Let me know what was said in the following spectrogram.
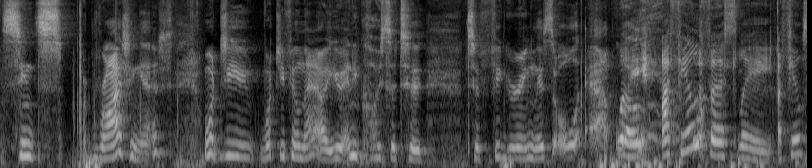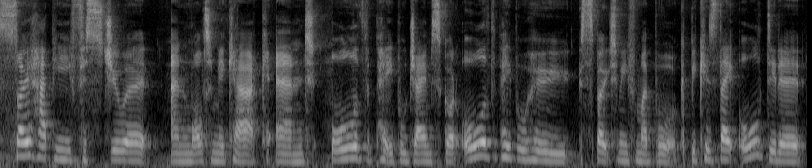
since writing it, what do you, what do you feel now? Are you any closer to, to figuring this all out? Well, I feel firstly, I feel so happy for Stuart and Walter Mikac and all of the people, James Scott, all of the people who spoke to me for my book because they all did it.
